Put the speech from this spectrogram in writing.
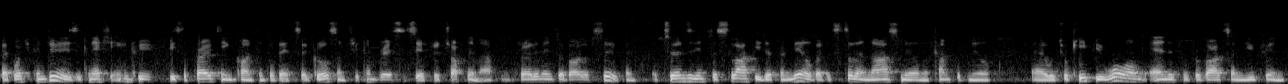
But what you can do is you can actually increase the protein content of that. So grill some chicken breasts, etc., chop them up and throw them into a bowl of soup. And it turns it into a slightly different meal, but it's still a nice meal and a comfort meal, uh, which will keep you warm and it will provide some nutrient,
